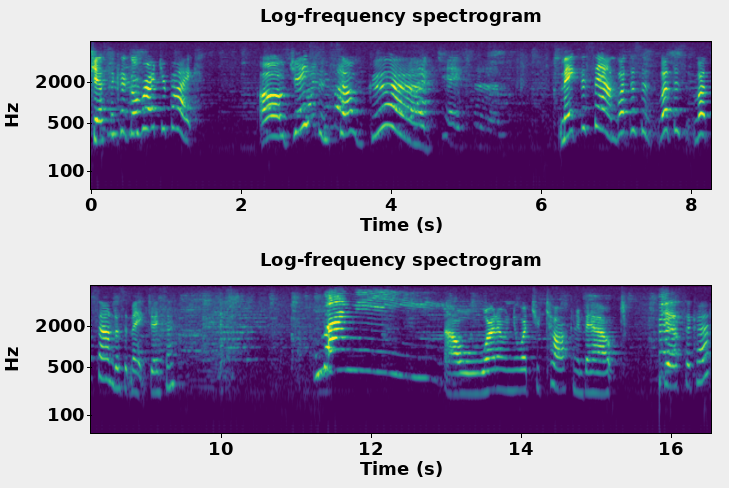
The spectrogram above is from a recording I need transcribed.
Jessica, go ride your bike. Oh, Jason's so good. Jason. Make the sound. What does it? What does? What sound does it make, Jason? Money. Oh, I don't know what you're talking about. Jessica.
